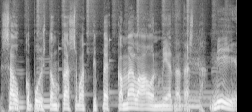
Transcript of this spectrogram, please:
Saukkopuiston kasvatti Pekka Mela on mieltä tästä? Niin,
